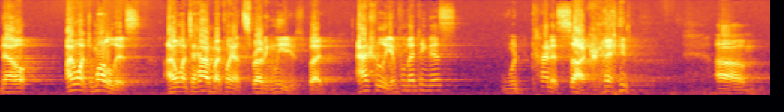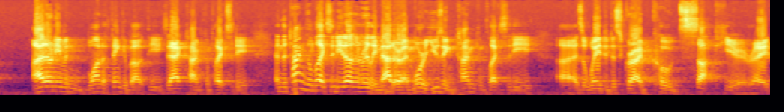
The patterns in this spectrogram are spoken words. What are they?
Now, I want to model this. I want to have my plant sprouting leaves, but actually implementing this would kind of suck, right? um, I don't even want to think about the exact time complexity and the time complexity doesn't really matter. I'm more using time complexity uh, as a way to describe code suck here, right?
